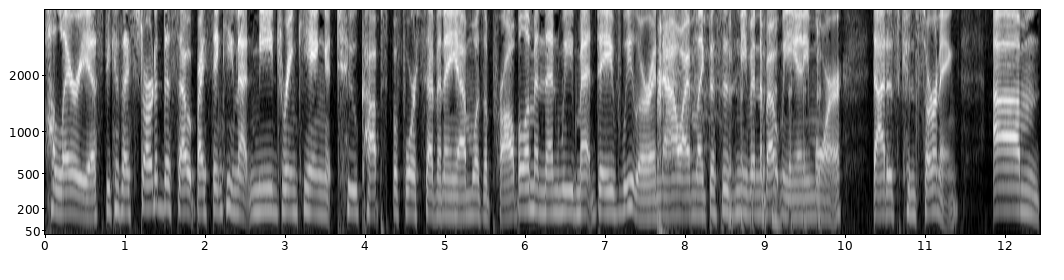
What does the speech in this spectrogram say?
hilarious because I started this out by thinking that me drinking two cups before 7 a.m. was a problem. And then we met Dave Wheeler, and now I'm like, this isn't even about me anymore. That is concerning. Um,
